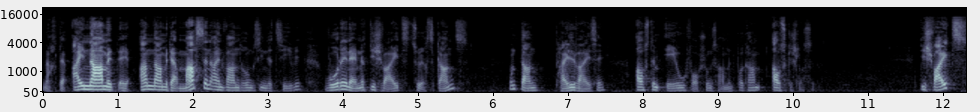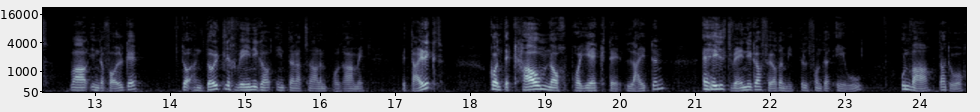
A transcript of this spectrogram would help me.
Nach der, Einnahme, der Annahme der Masseneinwanderungsinitiative wurde nämlich die Schweiz zuerst ganz und dann teilweise aus dem EU-Forschungsrahmenprogramm ausgeschlossen. Die Schweiz war in der Folge an deutlich weniger internationalen Programmen beteiligt, konnte kaum noch Projekte leiten, erhielt weniger Fördermittel von der EU und war dadurch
